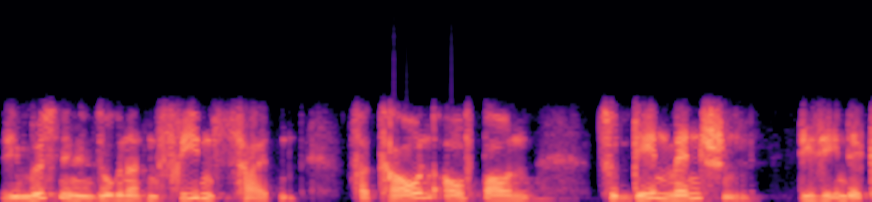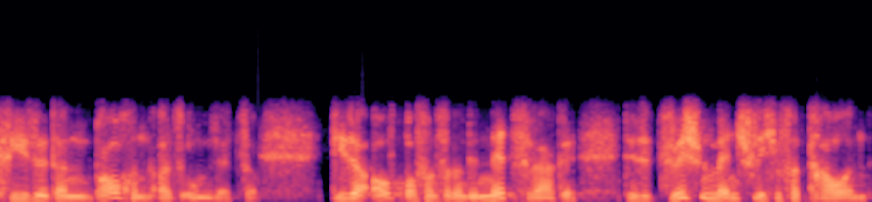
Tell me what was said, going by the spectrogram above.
Sie müssen in den sogenannten Friedenszeiten Vertrauen aufbauen zu den Menschen, die sie in der Krise dann brauchen als Umsetzer. Dieser Aufbau von verdammten Netzwerke, diese zwischenmenschliche Vertrauen,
